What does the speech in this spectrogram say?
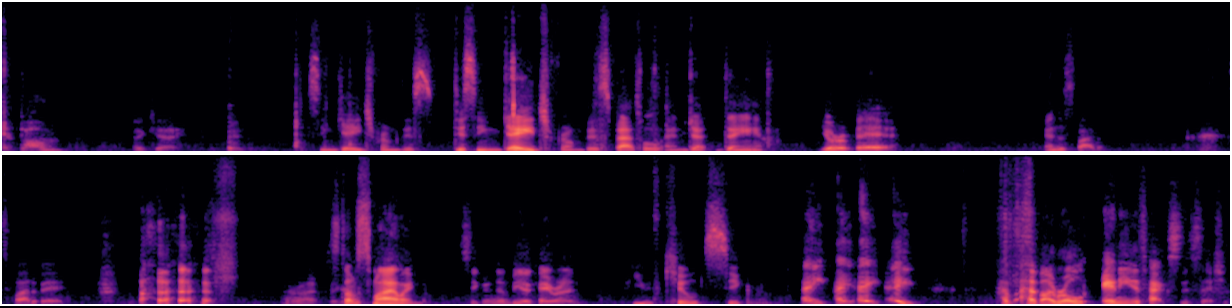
Get down. Okay. disengage from this disengage from this battle and get down You're a bear. and a spider Spider Bear. All right. so stop smiling Sigrun gonna be okay, Ryan? you've killed Sigrun Hey, hey, hey, hey! Have have I rolled any attacks this session?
